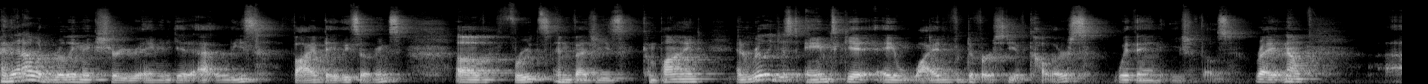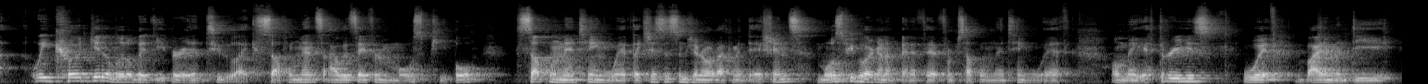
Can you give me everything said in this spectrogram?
And then I would really make sure you're aiming to get at least five daily servings of fruits and veggies combined and really just aim to get a wide diversity of colors within each of those, right? Now, we could get a little bit deeper into like supplements. I would say for most people, supplementing with like just as some general recommendations, most people are going to benefit from supplementing with omega 3s, with vitamin D,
